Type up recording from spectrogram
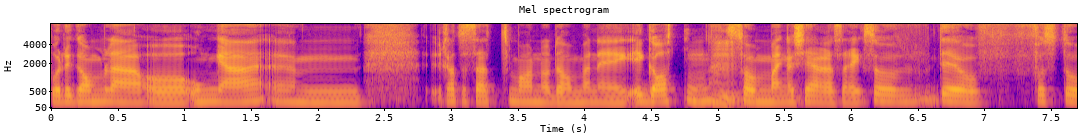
både gamle og unge. Rett og slett mann og damen i gaten mm. som engasjerer seg. Så det å forstå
